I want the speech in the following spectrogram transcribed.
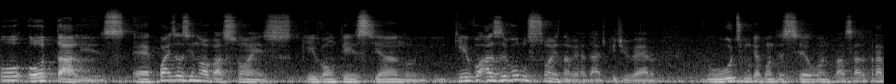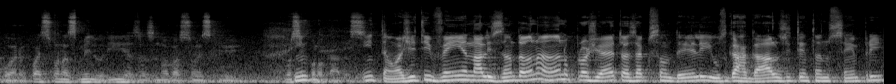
Ô, ô Thales, é, quais as inovações que vão ter esse ano, que, as evoluções, na verdade, que tiveram do último que aconteceu ano passado para agora? Quais foram as melhorias, as inovações que vão ser colocadas? Então, a gente vem analisando ano a ano o projeto, a execução dele, os gargalos e tentando sempre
